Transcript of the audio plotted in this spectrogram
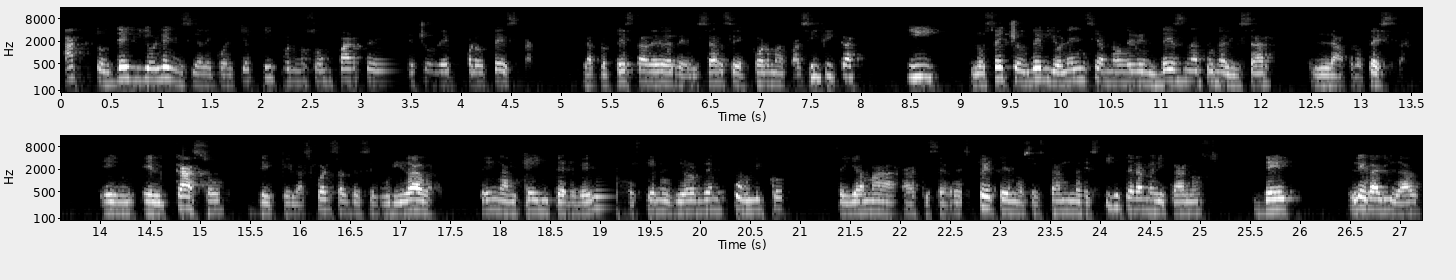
actos de violencia de cualquier tipo no son parte del hecho de protesta. La protesta debe realizarse de forma pacífica y los hechos de violencia no deben desnaturalizar la protesta. En el caso de que las fuerzas de seguridad tengan que intervenir en cuestiones de orden público, se llama a que se respeten los estándares interamericanos de legalidad,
